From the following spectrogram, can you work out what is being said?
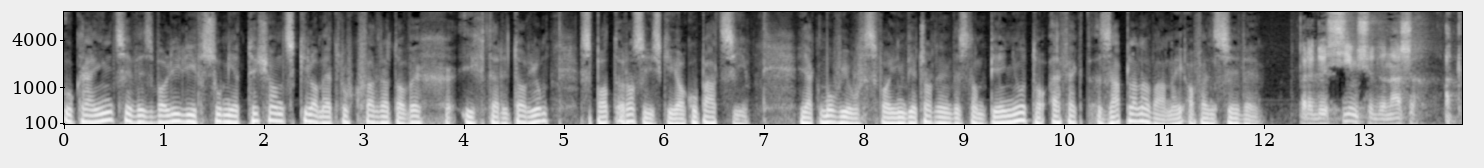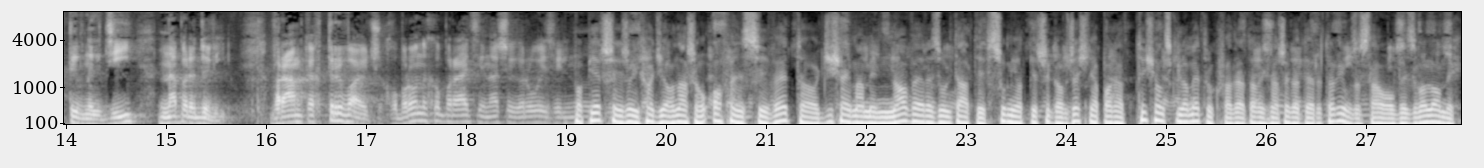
Ukraińcy wyzwolili w sumie 1000 kilometrów kwadratowych ich terytorium spod rosyjskiej okupacji. Jak mówił w swoim wieczornym wystąpieniu, to efekt zaplanowanej ofensywy Передусім щодо наших активних дій на передовій. W ramach trwających obronnych operacji naszych герої звільнили... Po pierwsze, jeżeli chodzi o naszą ofensywę, to dzisiaj mamy nowe rezultaty. W sumie od 1 września ponad 1000 km2 naszego terytorium zostało wyzwolonych.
